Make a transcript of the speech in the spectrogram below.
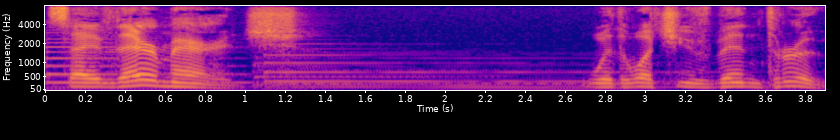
save their marriage with what you've been through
